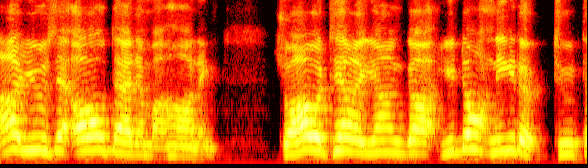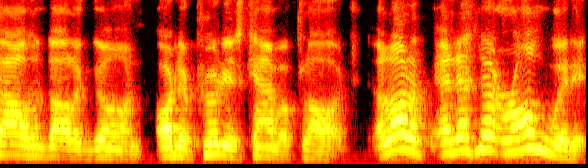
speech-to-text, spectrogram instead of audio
I use that all that in my hunting. So I would tell a young guy, you don't need a two thousand dollar gun or the prettiest camouflage. A lot of, and that's nothing wrong with it.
